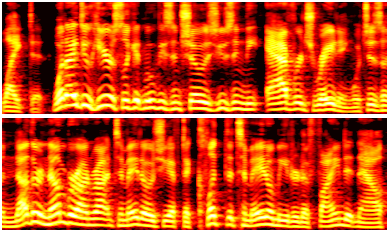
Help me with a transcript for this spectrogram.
liked it. What I do here is look at movies and shows using the average rating, which is another number on Rotten Tomatoes. You have to click the tomato meter to find it now,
